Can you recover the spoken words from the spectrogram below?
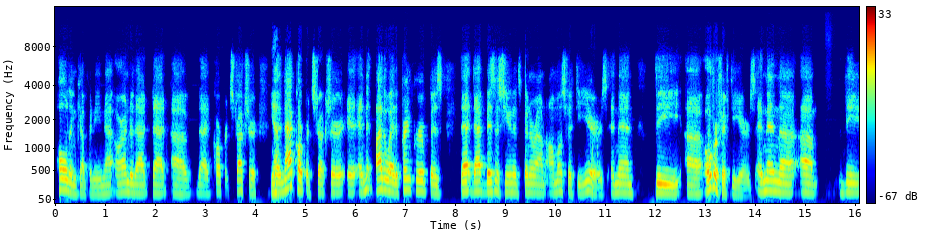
holding company or under that that uh, that corporate structure. Yeah. And that corporate structure, and by the way, the print group is that that business unit's been around almost 50 years, and then the uh, over 50 years, and then the um, the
